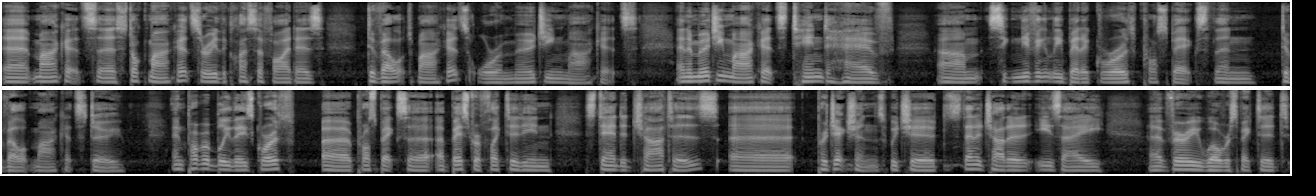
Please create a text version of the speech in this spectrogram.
uh, markets, uh, stock markets, are either classified as developed markets or emerging markets. And emerging markets tend to have um, significantly better growth prospects than developed markets do. And probably these growth uh, prospects are, are, best reflected in Standard Charter's uh, projections, which are, Standard Charter is a, a very well respected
